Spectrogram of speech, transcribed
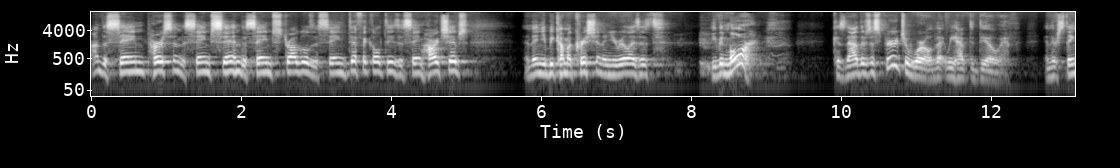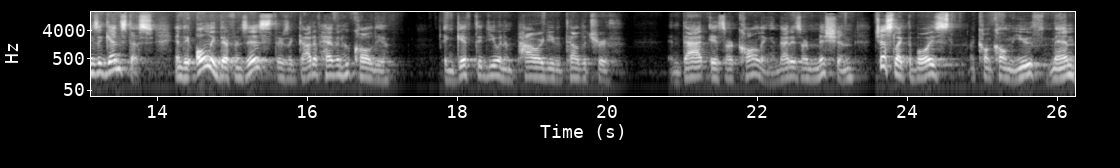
I'm the same person, the same sin, the same struggles, the same difficulties, the same hardships. And then you become a Christian and you realize it's even more. Because now there's a spiritual world that we have to deal with. And there's things against us. And the only difference is there's a God of heaven who called you and gifted you and empowered you to tell the truth. And that is our calling and that is our mission, just like the boys, I call, them youth, men,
